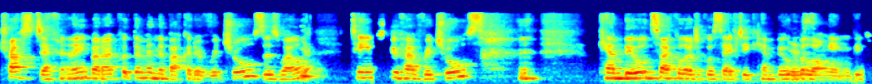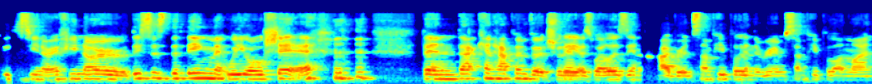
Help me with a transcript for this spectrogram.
Trust definitely, but I put them in the bucket of rituals as well. Yeah teams who have rituals can build psychological safety, can build yes. belonging because, you know, if you know this is the thing that we all share, then that can happen virtually yeah. as well as in hybrid. Some people in the room, some people online.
